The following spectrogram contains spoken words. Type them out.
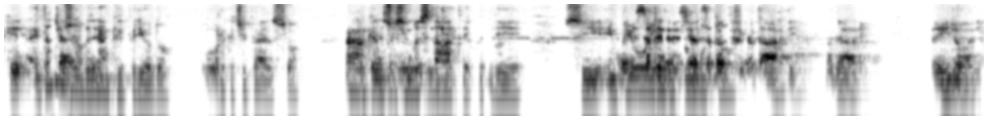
Che, Eh, intanto cioè, bisogna vedere anche il periodo, ora che ci penso. ah, perché adesso dici? estate, quindi sì, in più l'estate si punto alza molto- dopo fino a tardi, magari, per i Mm. giovani.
